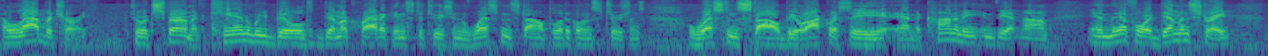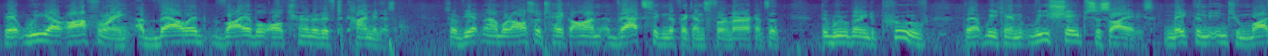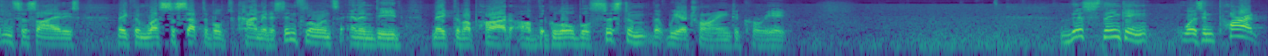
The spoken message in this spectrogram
a laboratory to experiment. Can we build democratic institutions, Western style political institutions, Western style bureaucracy and economy in Vietnam, and therefore demonstrate that we are offering a valid, viable alternative to communism? So Vietnam would also take on that significance for Americans, that, that we were going to prove that we can reshape societies, make them into modern societies, make them less susceptible to communist influence, and indeed make them a part of the global system that we are trying to create. This thinking was in part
